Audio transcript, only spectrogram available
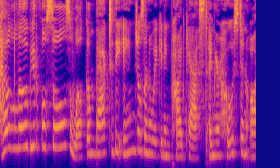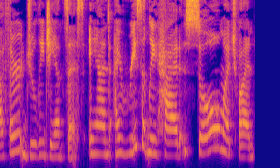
Hello, beautiful souls. Welcome back to the Angels and Awakening podcast. I'm your host and author, Julie Jancius, and I recently had so much fun.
